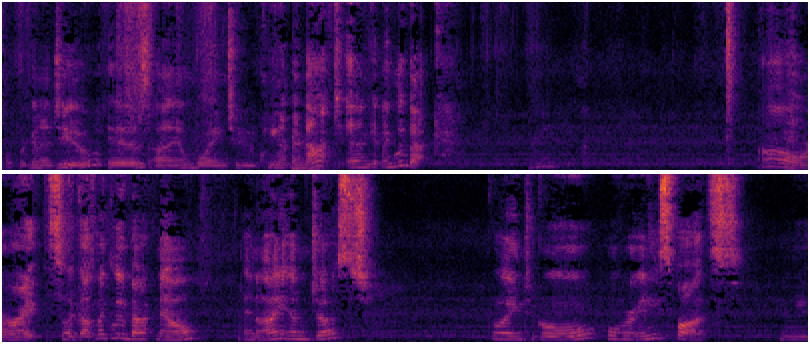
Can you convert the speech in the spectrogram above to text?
what we're going to do is I am going to clean up my mat and get my glue back. Alright, so I got my glue back now and I am just going to go over any spots and you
